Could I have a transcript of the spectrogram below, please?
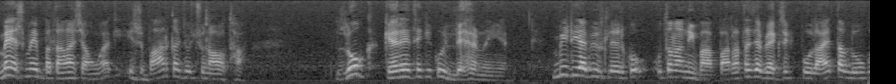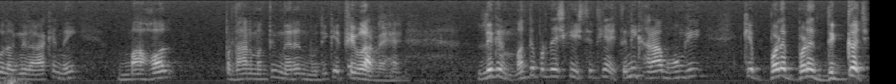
मैं इसमें बताना चाहूँगा कि इस बार का जो चुनाव था लोग कह रहे थे कि कोई लहर नहीं है। मीडिया भी उस लहर को उतना नहीं भाग पा रहा था। जब एग्जिट पोल आए तब लोगों को लगने लगा कि नहीं माहौल प्रधानमंत्री नरेंद्र मोदी के फेवर में है। लेकिन मध्य प्रदेश की स्थितियाँ इतनी खराब होंगी कि बड़े बड़े दिग्गज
